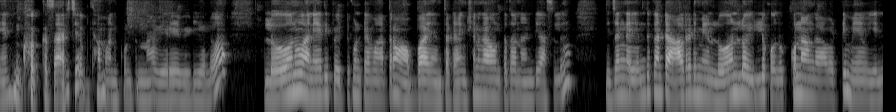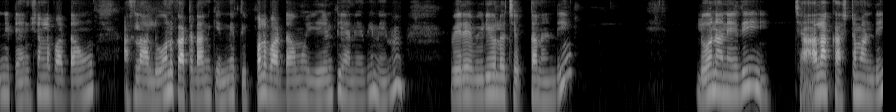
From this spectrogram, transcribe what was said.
నేను ఇంకొకసారి చెప్దాం అనుకుంటున్నా వేరే వీడియోలో. లోను అనేది పెట్టుకుంటే మాత్రం అబ్బా ఎంత టెన్షన్గా ఉంటుందోనండి అసలు. నిజంగా ఎందుకంటే ఆల్రెడీ మేము లోన్లో ఇల్లు కొనుక్కున్నాం కాబట్టి మేము ఎన్ని టెన్షన్లు పడ్డాము అసలు ఆ లోన్ కట్టడానికి ఎన్ని తిప్పలు పడ్డాము ఏంటి అనేది నేను వేరే వీడియోలో చెప్తానండి. లోన్ అనేది చాలా కష్టం అండి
